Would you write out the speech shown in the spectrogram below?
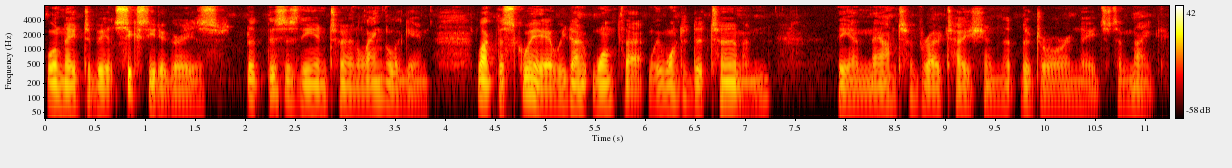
will need to be at 60 degrees, but this is the internal angle again. Like the square, we don't want that. We want to determine the amount of rotation that the drawer needs to make.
